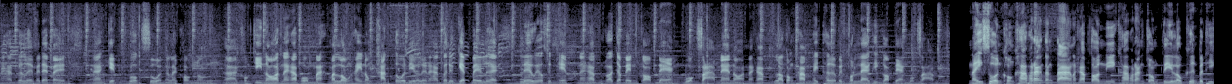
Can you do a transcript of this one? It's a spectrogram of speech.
นะครับก็เลยไม่ได้ไปนะเก็บพวกส่วนอะไรของน้องอของจีนอตนะครับผมมามาลงให้น้องทัดตัวเดียวเลยนะครับ ก็เดี๋ยวเก็บไปเรื่อยเลเวล11 นะครับ ก็จะเป็นกรอบแดงบวก 3 แน่นอนนะครับ เราต้องทำให้เธอเป็นคนแรกที่กรอบแดงบวก 3 ในส่วนของค่าพลังต่างๆนะครับ ตอนนี้ค่าพลังโจมตีเราขึ้นไปที่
